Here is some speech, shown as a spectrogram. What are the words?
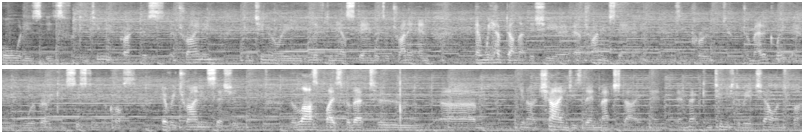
forward is is for continued practice, uh, training, continually lifting our standards of training, and and we have done that this year. Our training standard has improved dramatically, and we're very consistent across every training session. The last place for that to um, you know change is then match day, and, and that continues to be a challenge. But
